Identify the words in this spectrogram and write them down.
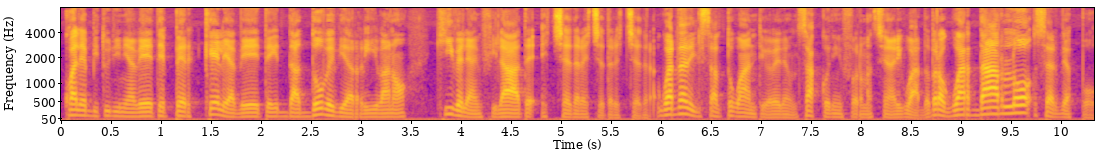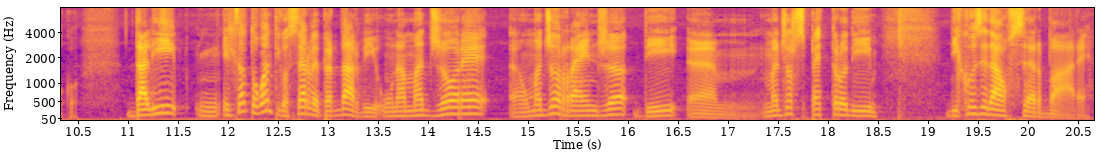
quali abitudini avete, perché le avete, da dove vi arrivano, chi ve le ha infilate, eccetera, eccetera, eccetera. Guardate il salto quantico, avete un sacco di informazioni a riguardo, però guardarlo serve a poco. Da lì mh, il salto quantico serve per darvi maggiore uh, un maggior range di, um, un maggior spettro di, di cose da osservare.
